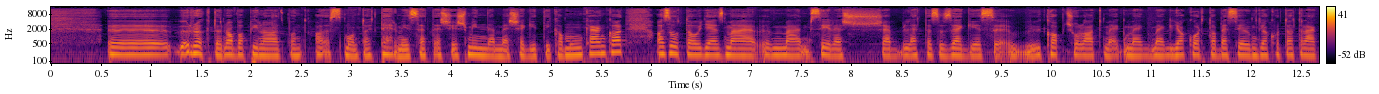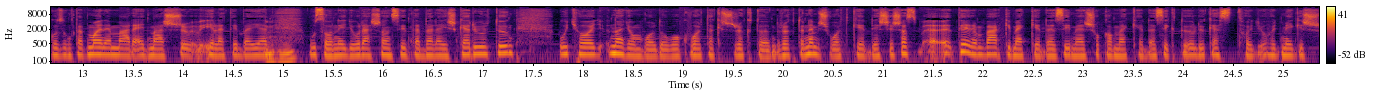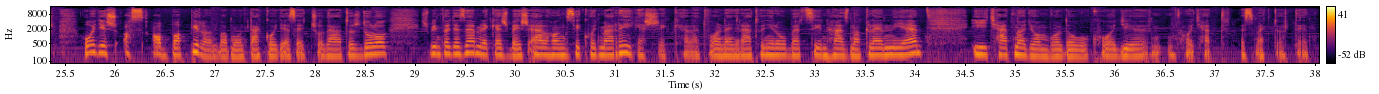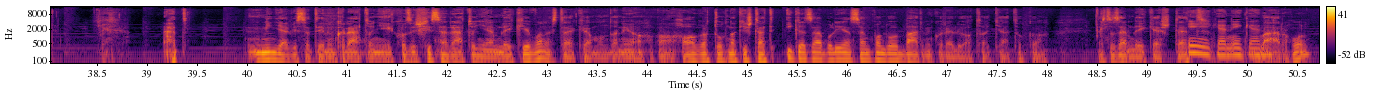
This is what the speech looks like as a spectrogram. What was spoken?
rögtön abban a pillanatban azt mondta, hogy természetes, és mindenben segítik a munkánkat. Azóta ugye ez már, már szélesebb lett ez az egész kapcsolat, meg, meg, meg gyakorta beszélünk, gyakorta találkozunk, tehát majdnem már egymás életében ilyen uh-huh. 24 órásan szinte bele is kerültünk, úgyhogy nagyon boldogok voltak, és rögtön, rögtön nem is volt kérdés, és azt tényleg bárki megkérdezi, mert sokan megkérdezik tőlük ezt, hogy, hogy mégis hogy, és az abban a pillanatban mondták, hogy ez egy csodálatos dolog, és mint hogy az emlékesbe is elhang elhangzik, hogy már régesség kellett volna egy Rátonyi Robert színháznak lennie, így hát nagyon boldogok, hogy, hogy hát ez megtörtént. Hát mindjárt visszatérünk a Rátonyékhoz is, hiszen Rátonyi emléké van, ezt el kell mondani a, a hallgatóknak is, tehát igazából ilyen szempontból bármikor előadhatjátok a, ezt az emlékestet. Igen, igen. Bárhol.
